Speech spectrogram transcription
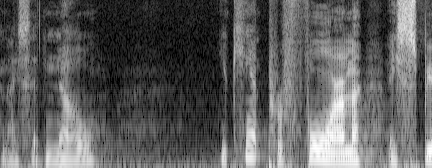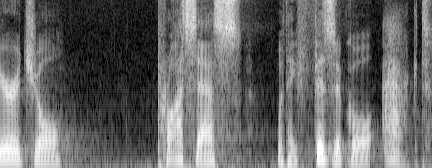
And I said, No. You can't perform a spiritual process with a physical act.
